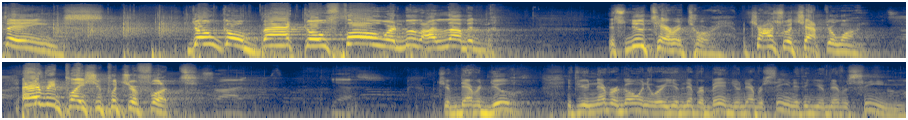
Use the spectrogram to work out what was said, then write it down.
things. Don't go back, go forward. Move. I love it. It's new territory. Joshua chapter 1. Every place you put your foot. That's right. Yes. But you never do. If you never go anywhere you've never been, you'll never see anything you've never seen.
